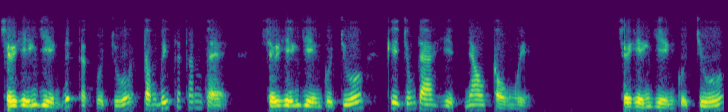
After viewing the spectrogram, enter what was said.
Sự hiện diện đích thực của Chúa trong bí tích thánh thể. Sự hiện diện của Chúa khi chúng ta hiệp nhau cầu nguyện. Sự hiện diện của Chúa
